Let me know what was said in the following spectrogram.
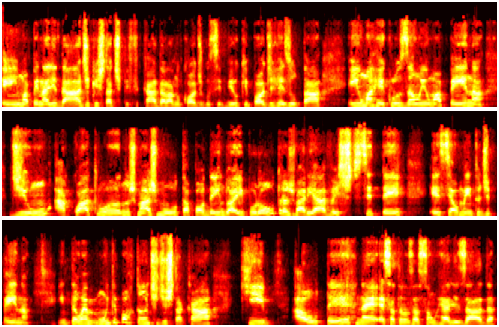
em uma penalidade que está tipificada lá no Código Civil, que pode resultar em uma reclusão e uma pena de um a quatro anos mais multa, podendo aí por outras variáveis se ter esse aumento de pena. Então é muito importante destacar que ao ter né, essa transação realizada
